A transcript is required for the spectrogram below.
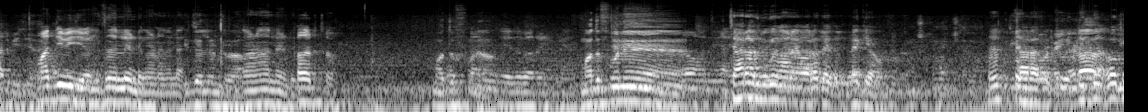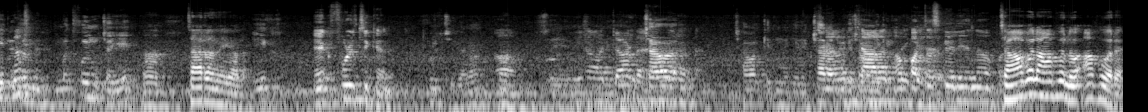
अरबी ज्यादा മതി വിജയ ഇത് നല്ല ഉണ്ട് കാണാൻ അല്ലേ ഇതെല്ലാം ഉണ്ട് കാണാൻ നല്ല ഉണ്ട് പതെടുത്തോ മധുഫൂന ഏത് പറയുന്നത് മധുഫൂന് चार आदमी का खाने वाला दे दो लेके आओ मुश्किल नहीं चाहिए हैं? चार आदमी कितना वो कितना मधुफून चाहिए हाँ चार आदमी वाला एक एक फुल चिकन फुल चिकन हाँ हाँ। सही है। हाँ, चावल है। चावल चावल कितने के लिए? चावल चावल- अब पचास के लिए ना। चावल हाफ़ लो हाफ़ हो रहा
